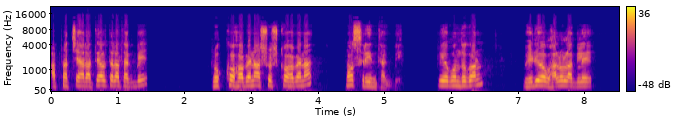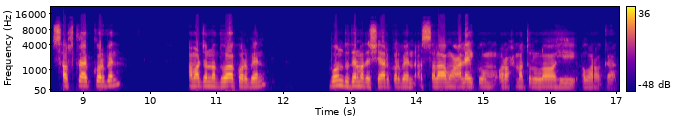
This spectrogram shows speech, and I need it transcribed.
আপনার চেহারা তেলতেলা থাকবে, রুক্ষ হবে না, শুষ্ক হবে না, মসৃণ থাকবে। প্রিয় বন্ধুগণ, ভিডিও ভালো লাগলে সাবস্ক্রাইব করবেন আমার জন্য দোয়া করবেন বন্ধুদের মধ্যে শেয়ার করবেন। আসসালামু আলাইকুম রহমতুল্লাহি ওবরাকাত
